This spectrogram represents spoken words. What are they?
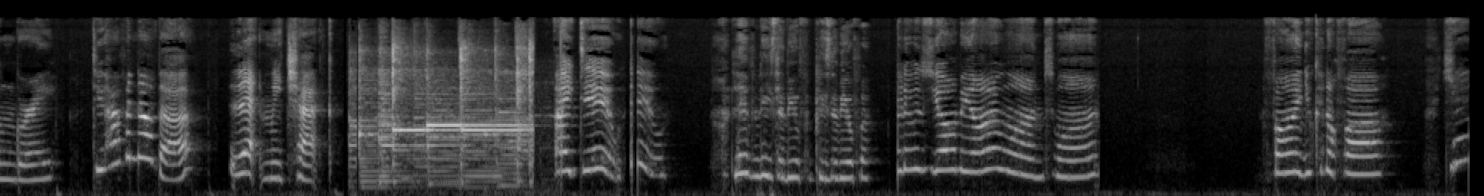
hungry. Do you have another? Let me check. I do. do. Let, please let me offer, please let me offer. It was yummy, I want one. Fine, you can offer. Yeah.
